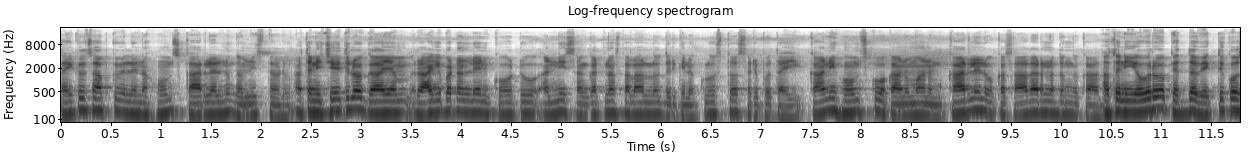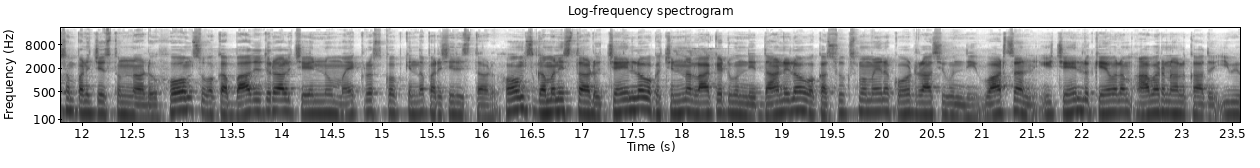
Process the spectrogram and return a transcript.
సైకిల్ షాప్కు వెళ్ళిన హోమ్స్ కార్లెల్ను గమనిస్తాడు. అతని చేతిలో గాయం రాగి బటన్ లేని కోటు అన్ని సంఘటన స్థలాల్లో దొరికిన క్లూస్తో సరిపోతాయి. కానీ హోమ్స్కు ఒక అనుమానం కార్లెల్ ఒక సాధారణ దొంగ కాదు. అతను ఎవరో పెద్ద వ్యక్తి కోసం పనిచేస్తున్నాడు. హోమ్స్ ఒక బాధితురాలి చైన్ను మైక్రోస్కోప్ కింద పరిశీలిస్తాడు. హోమ్స్ గమనిస్తాడు చైన్లో ఒక చిన్న లాకెట్ ఉంది. దానిలో ఒక సూక్ష్మమైన కోడ్ రాసి ఉంది. వాట్సన్ ఈ చైన్లు కేవలం ఆభరణాలు కాదు ఇవి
